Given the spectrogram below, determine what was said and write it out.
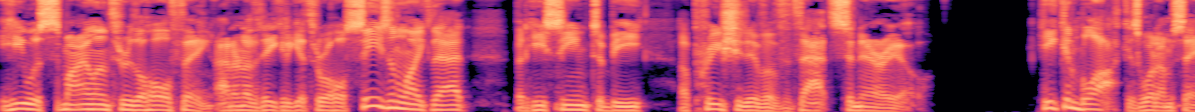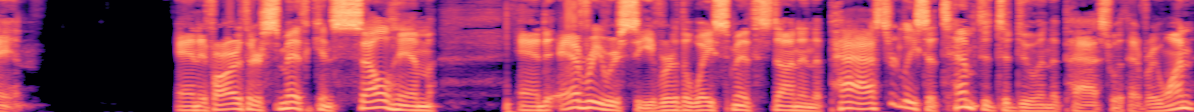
he was smiling through the whole thing. I don't know that he could get through a whole season like that, but he seemed to be appreciative of that scenario. He can block, is what I'm saying. And if Arthur Smith can sell him and every receiver the way Smith's done in the past, or at least attempted to do in the past with everyone,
